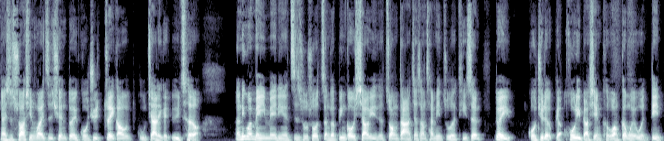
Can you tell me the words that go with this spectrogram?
也是刷新外资圈对国巨最高股价的一个预测。那另外美银美林也指出说，整个并购效益的壮大，加上产品组合提升，对国巨的表获利表现渴望更为稳定。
